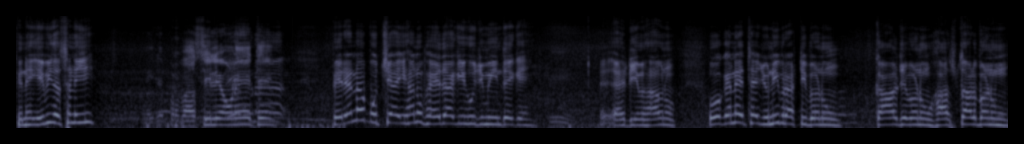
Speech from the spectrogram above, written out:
ਕਿ ਨਹੀਂ ਇਹ ਵੀ ਦੱਸਣ ਜੀ। ਪ੍ਰਵਾਸੀ ਲਿਆਉਣੇ ਇੱਥੇ। ਫਿਰ ਇਹਨਾਂ ਨੂੰ ਪੁੱਛਿਆ ਜੀ ਸਾਨੂੰ ਫਾਇਦਾ ਕੀ ਹੋ ਜ਼ਮੀਨ ਦੇ ਕੇ? ਐਸਡੀਐਮ ਸਾਹਿਬ ਨੂੰ। ਉਹ ਕਹਿੰਦੇ ਇੱਥੇ ਯੂਨੀਵਰਸਿਟੀ ਬਣੂ ਕਾਲਜ ਬਣੂ ਹਸਪਤਾਲ ਬਣੂ।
